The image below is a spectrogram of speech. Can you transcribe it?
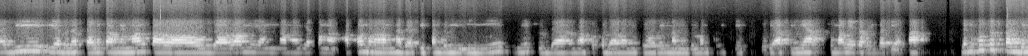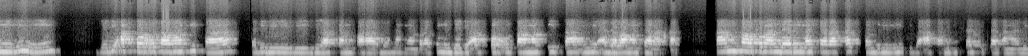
Tadi ya benar sekali Pak memang kalau dalam yang namanya apa menghadapi pandemi ini ini sudah masuk ke dalam teori manajemen krisis. Jadi artinya semuanya terlibat ya Pak. Dan khusus pandemi ini Jadi aktor utama kita tadi dijelaskan Pak Danang yang berarti menjadi aktor utama kita ini adalah masyarakat. Tanpa peran dari masyarakat pandemi ini tidak akan bisa kita tangani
